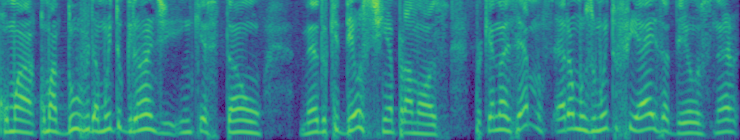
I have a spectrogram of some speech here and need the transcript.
com, uma, com uma dúvida muito grande em questão né, do que Deus tinha para nós. Porque nós éramos, éramos muito fiéis a Deus, né?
